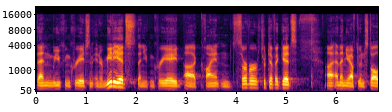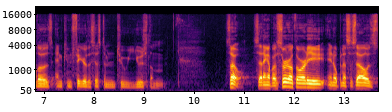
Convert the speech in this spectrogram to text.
Then you can create some intermediates. Then you can create uh, client and server certificates. Uh, and then you have to install those and configure the system to use them. So setting up a cert authority in OpenSSL is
